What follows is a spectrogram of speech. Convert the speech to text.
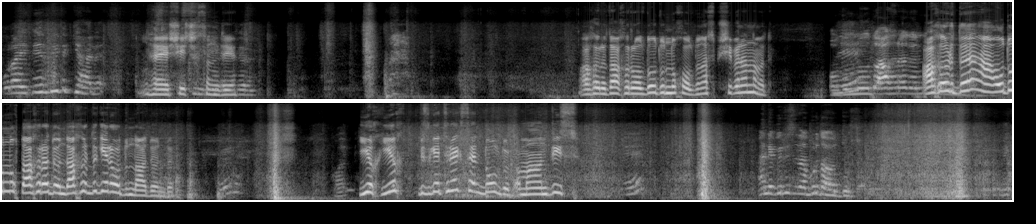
Orayı deldiydik ya hani. He şey çıksın diye. Ahırı da ahır oldu, odunluk oldu. Nasıl bir şey ben anlamadım. Odunluğu da ahıra döndü. Ahırdı, ha odunluk da ahıra döndü. Ahırdı geri odunluğa döndü. Yık yık. Biz getirek sen doldur. Aman diz. Ne? Anne birisi de burada dursun. Ne gel?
